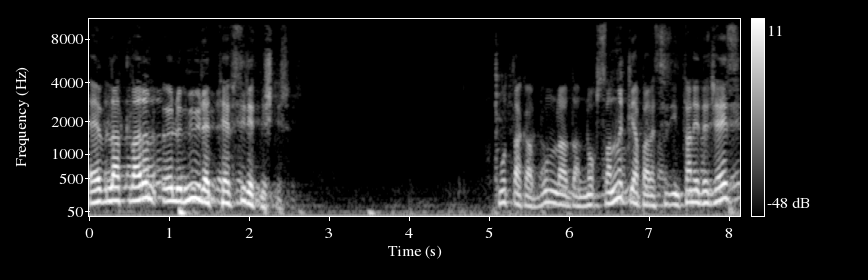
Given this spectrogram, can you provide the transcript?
evlatların ölümüyle tefsir etmiştir mutlaka bunlardan noksanlık yaparak siz imtihan edeceğiz.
